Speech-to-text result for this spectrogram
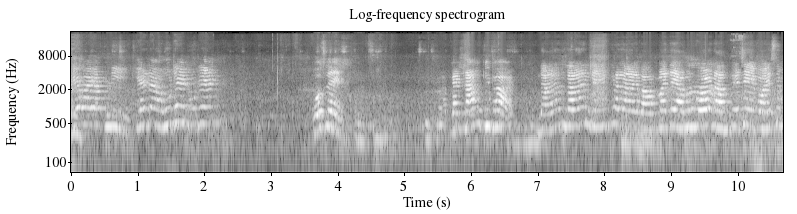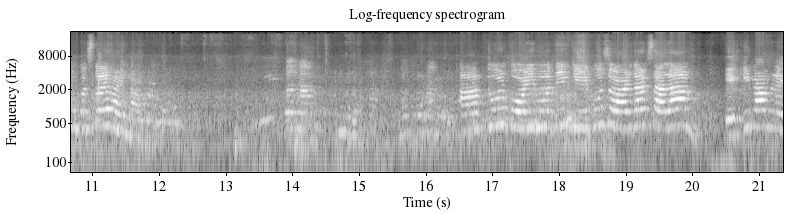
কে ভাই আপনি? কে না? উঠেন উঠেন। বসেন আপনার নাম কি ভাই? টিপু সর্দার সালাম। একই নাম রে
